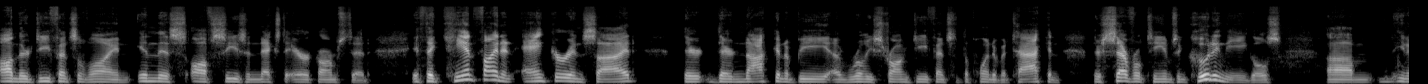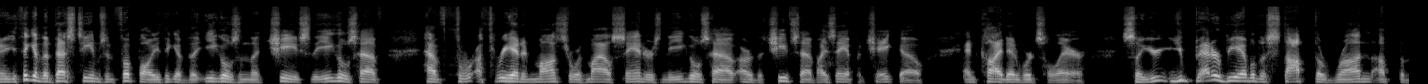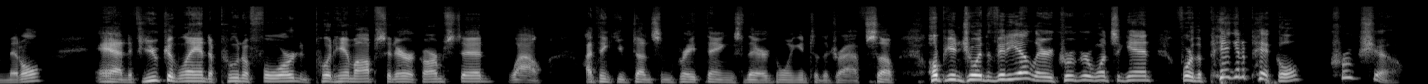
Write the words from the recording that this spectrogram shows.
on their defensive line in this offseason next to Arik Armstead. If they can't find an anchor inside, they're they're not going to be a really strong defense at the point of attack. And there's several teams, including the Eagles. Um, you know, you think of the best teams in football. You think of the Eagles and the Chiefs. The Eagles have have th- a three headed monster with Miles Sanders, and the Eagles have or the Chiefs have Isaiah Pacheco and Clyde Edwards Helaire. So you you better be able to stop the run up the middle. And if you could land a Poona Ford and put him opposite Arik Armstead, wow. I think you've done some great things there going into the draft. So, hope you enjoyed the video. Larry Krueger, once again for the Pig and a Pickle Krueg Show.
